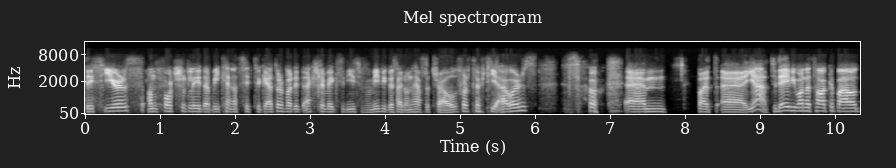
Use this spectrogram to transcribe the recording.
this year's unfortunately that we cannot sit together, but it actually makes it easier for me because I don't have to travel for 30 hours. So, um, but uh, yeah, today we want to talk about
